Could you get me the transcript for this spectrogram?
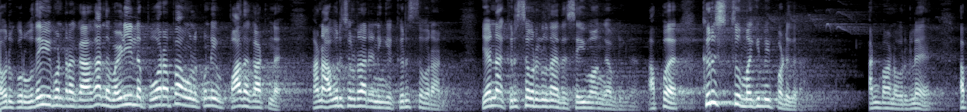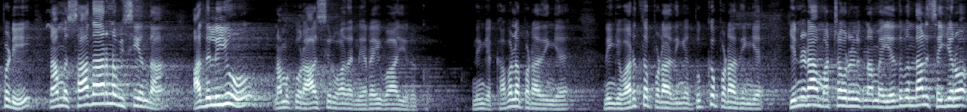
அவருக்கு ஒரு உதவி பண்ணுறக்காக அந்த வழியில் போகிறப்ப அவங்களுக்கு கொண்டு பாதை காட்டினேன். ஆனால் அவர் சொல்கிறாரு நீங்கள் கிறிஸ்தவரான்னு. ஏன்னா கிறிஸ்தவர்கள் தான் இதை செய்வாங்க அப்படிங்கிறார். அப்போ கிறிஸ்து மகிமைப்படுகிறார். அன்பானவர்களே அப்படி நாம் சாதாரண விஷயந்தான் அதுலேயும் நமக்கு ஒரு ஆசீர்வாத நிறைவாக இருக்கும். நீங்கள் கவலைப்படாதீங்க. நீங்கள் வருத்தப்படாதீங்க. துக்கப்படாதீங்க. என்னடா மற்றவர்களுக்கு நம்ம எது வந்தாலும் செய்கிறோம்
